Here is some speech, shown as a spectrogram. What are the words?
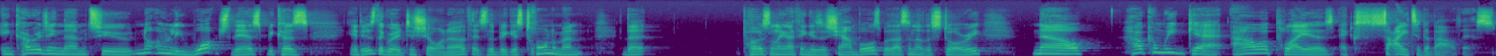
encouraging them to not only watch this because it is the greatest show on earth, it's the biggest tournament that personally I think is a shambles, but that's another story. Now, how can we get our players excited about this?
